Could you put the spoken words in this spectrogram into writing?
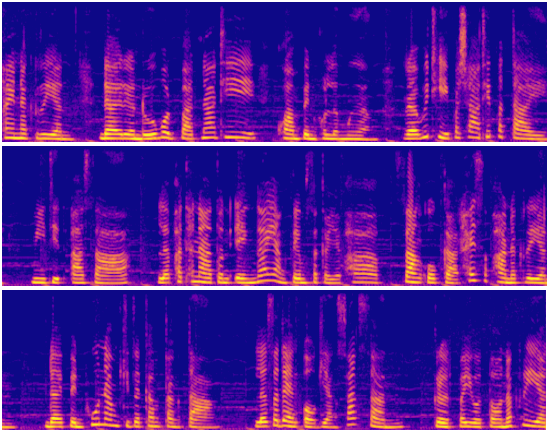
ให้นักเรียน ได้เรียนรู้บทบาทหน้าที่ ความเป็นพลเมือง และวิถีประชาธิปไตย มีจิตอาสา และพัฒนาตนเองได้อย่างเต็มศักยภาพ สร้างโอกาสให้สภานักเรียน ได้เป็นผู้นำกิจกรรมต่างๆ และแสดงออกอย่างสร้างสรรค์ เกิดประโยชน์ต่อนักเรียน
